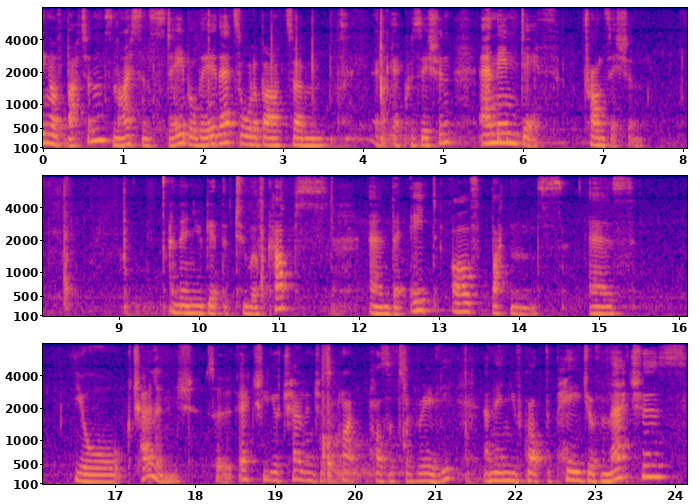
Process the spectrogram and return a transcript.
King of Buttons, nice and stable there. That's all about um, acquisition. And then Death, transition. And then you get the Two of Cups and the Eight of Buttons as your challenge. So actually your challenge is quite positive really. And then you've got the page of matches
